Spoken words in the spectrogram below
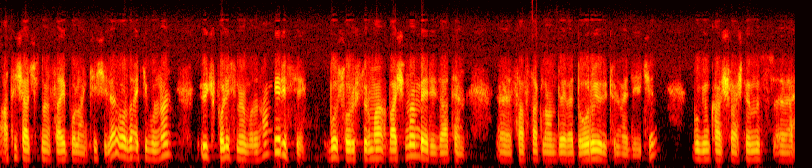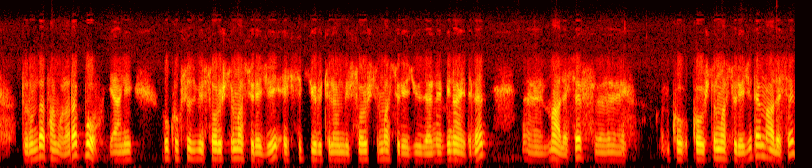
atış açısına sahip olan kişiler oradaki bulunan 3 polis memurundan birisi. Bu soruşturma başından beri zaten e, safsaklandığı ve doğru yürütülmediği için bugün karşılaştığımız e, durumda tam olarak bu. Yani hukuksuz bir soruşturma süreci, eksik yürütülen bir soruşturma süreci üzerine bina edilen e, maalesef e, ko- kovuşturma süreci de maalesef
